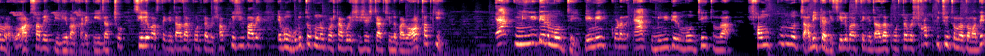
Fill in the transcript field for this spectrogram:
তোমরা হোয়াটসঅ্যাপে পিডিএফ আকারে পেয়ে যাচ্ছ। সিলেবাস থেকে যা যা পড়তে হবে সব কিছুই পাবে এবং গুরুত্বপূর্ণ প্রশ্নাবলী শেষে স্টার চিহ্ন পাবে। অর্থাৎ কি? এক মিনিটের মধ্যেই পেমেন্ট করার এক মিনিটের মধ্যেই তোমরা সম্পূর্ণ চাবিকাঠি সিলেবাস থেকে যা যা পড়তে হবে সব কিছুই তোমরা তোমাদের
